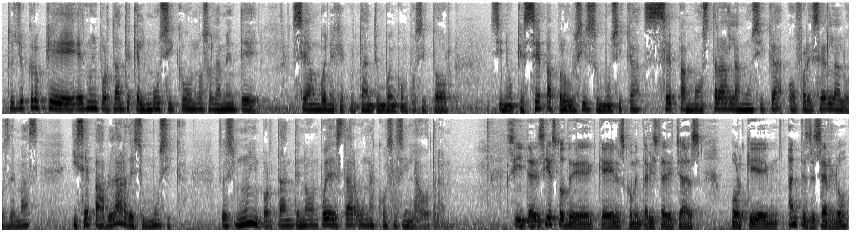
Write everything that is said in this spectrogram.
Entonces yo creo que es muy importante que el músico no solamente sea un buen ejecutante, un buen compositor, sino que sepa producir su música, sepa mostrar la música, ofrecerla a los demás y sepa hablar de su música. Entonces es muy importante, no puede estar una cosa sin la otra. Sí, te decía esto de que eres comentarista de jazz porque antes de serlo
